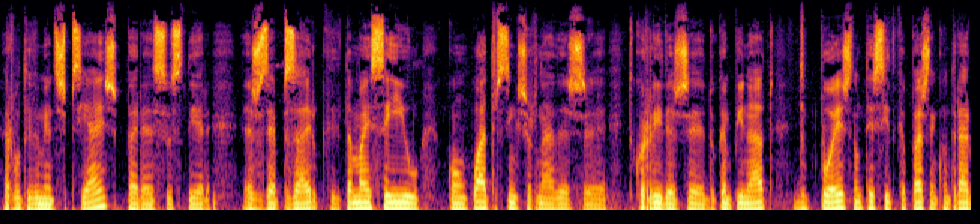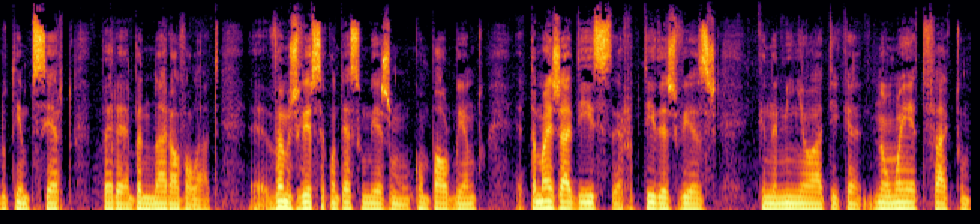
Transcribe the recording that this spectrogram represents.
relativamente especiais, para suceder a José Peseiro, que também saiu com quatro, cinco jornadas uh, decorridas uh, do campeonato, depois de não ter sido capaz de encontrar o tempo certo para abandonar Alvalade. Uh, vamos ver se acontece o mesmo com Paulo Bento. também já disse repetidas vezes que, na minha ótica, não é de facto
